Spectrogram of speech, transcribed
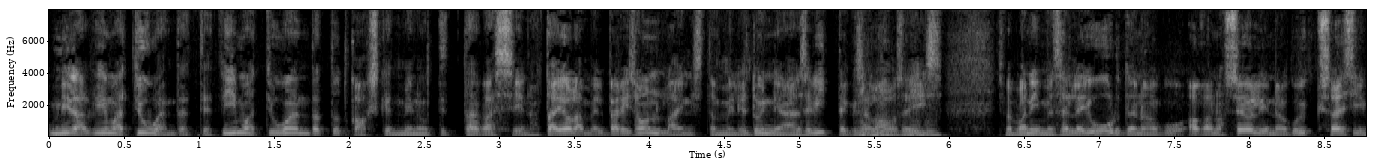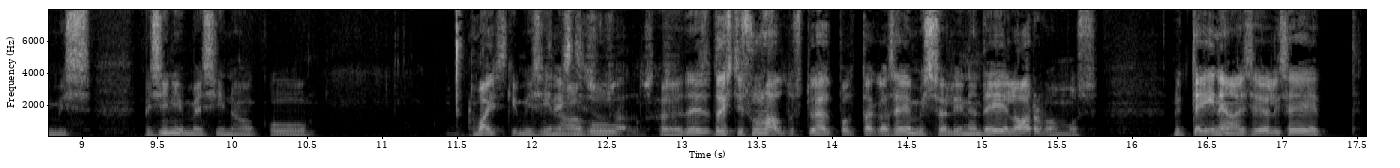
millal viimati uuendati, et viimati uuendatud kakskümmend minutit tagasi, noh ta ei ole meil päris online'is, ta on meil ju tunniajase viitega see Mhm, laoseis, siis me panime selle juurde nagu, aga noh, see oli nagu üks asi, mis, mis inimesi nagu vaikimisi Tõstis nagu, usaldust. tõstis usaldust ühelt poolt, aga see, mis oli nende eelarvamus, nüüd teine asi oli see, et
